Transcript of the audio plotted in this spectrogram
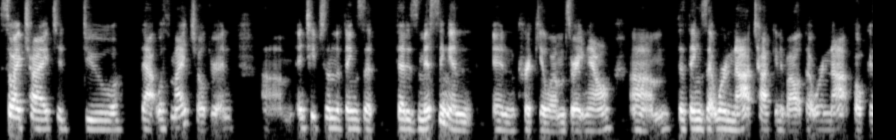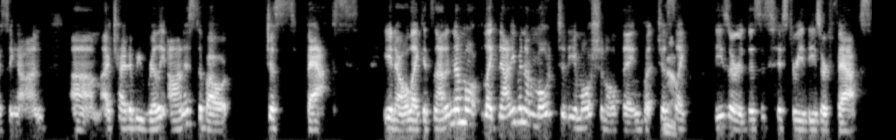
so I try to do that with my children um, and teach them the things that that is missing in in curriculums right now. Um, the things that we're not talking about, that we're not focusing on. Um, I try to be really honest about just facts. You know, like it's not an emo, like not even a mo to the emotional thing, but just yeah. like these are this is history these are facts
